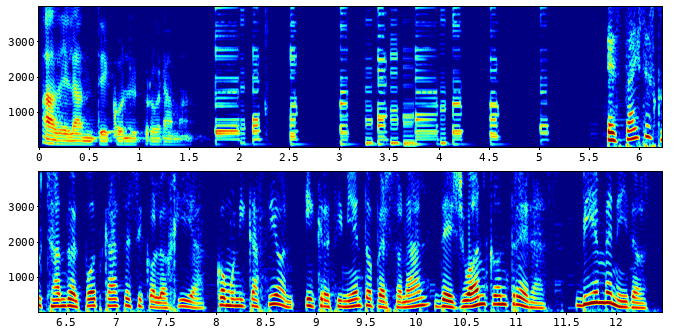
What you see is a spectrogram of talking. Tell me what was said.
Adelante con el programa. Estáis escuchando el podcast de Psicología, Comunicación y Crecimiento Personal de Joan Contreras. Bienvenidos.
